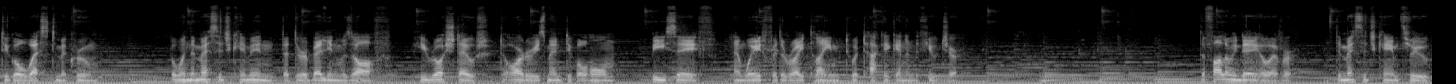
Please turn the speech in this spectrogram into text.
to go west to Macroom, but when the message came in that the rebellion was off, he rushed out to order his men to go home, be safe, and wait for the right time to attack again in the future. The following day, however, the message came through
